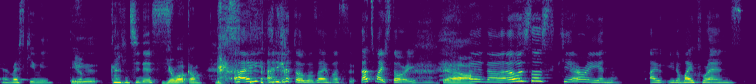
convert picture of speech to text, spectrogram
and rescued me っていう感じです。You're welcome. はい、ありがとうございます。That's my story. Yeah. And uh, I was so scary and I, you know, my friends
